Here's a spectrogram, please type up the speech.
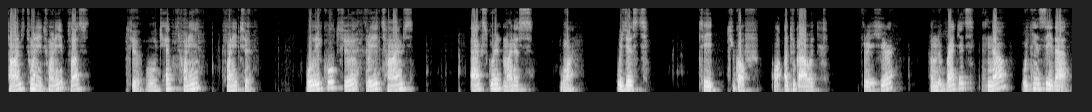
times 2020 plus 2 will get 2022 will equal to 3 times x squared minus 1 we just took off I uh, took out 3 here from the brackets. And now we can see that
